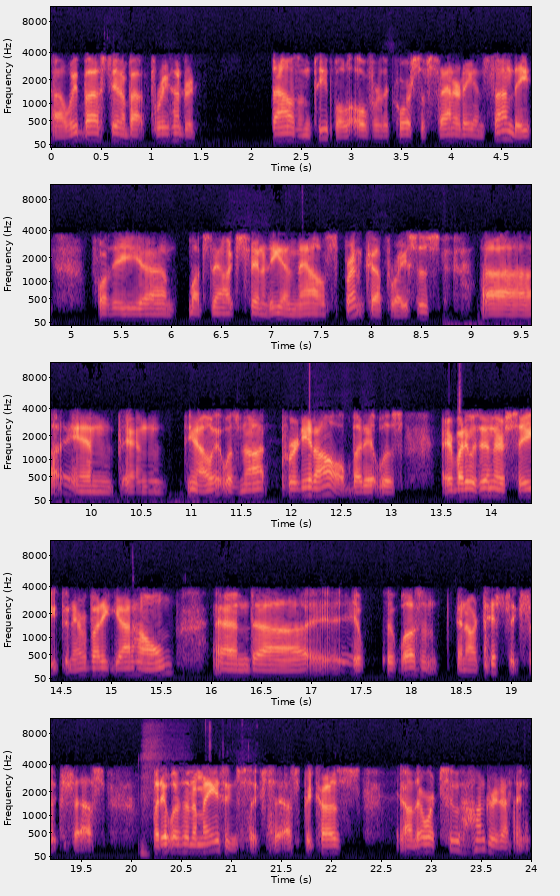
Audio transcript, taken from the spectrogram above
Uh, we bust in about 300,000 people over the course of Saturday and Sunday for the uh, what's now Xfinity and now Sprint Cup races, uh, and and you know it was not pretty at all, but it was everybody was in their seat and everybody got home, and uh, it it wasn't an artistic success, but it was an amazing success because you know there were 200, I think,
